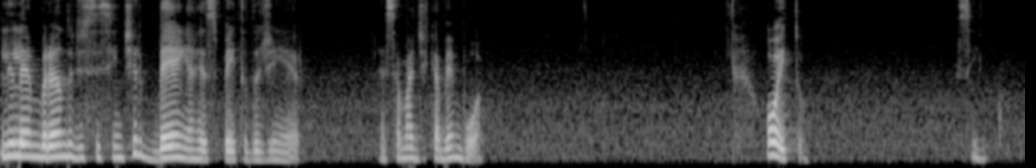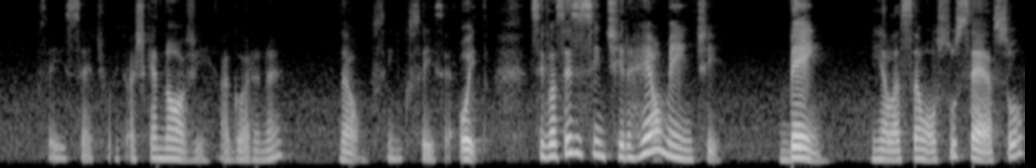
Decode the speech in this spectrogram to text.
lhe lembrando de se sentir bem a respeito do dinheiro. Essa é uma dica bem boa. 8. 5 6, 7, 8. Acho que é 9 agora, né? Não, 5, 6, 7, 8. Se você se sentir realmente bem em relação ao sucesso,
